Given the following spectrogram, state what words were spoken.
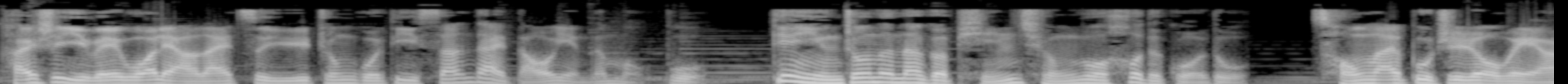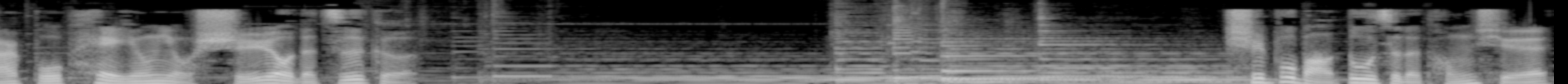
还是以为我俩来自于中国第三代导演的某部电影中的那个贫穷落后的国度，从来不知肉味而不配拥有食肉的资格。吃不饱肚子的同学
